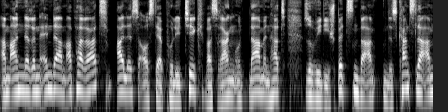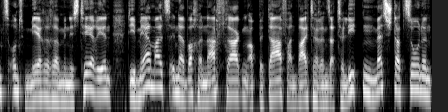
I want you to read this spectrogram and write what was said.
Am anderen Ende am Apparat alles aus der Politik, was Rang und Namen hat, sowie die Spitzenbeamten des Kanzleramts und mehrere Ministerien, die mehrmals in der Woche nachfragen, ob Bedarf an weiteren Satelliten, Messstationen,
